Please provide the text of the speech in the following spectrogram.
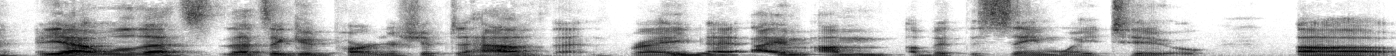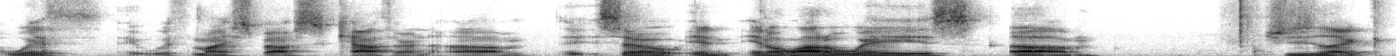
yeah. Well, that's, that's a good partnership to have then. Right. Mm-hmm. I, I'm, I'm a bit the same way too uh, with with my spouse Catherine. Um, so in in a lot of ways, um, she's like,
